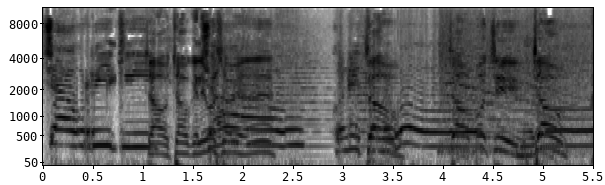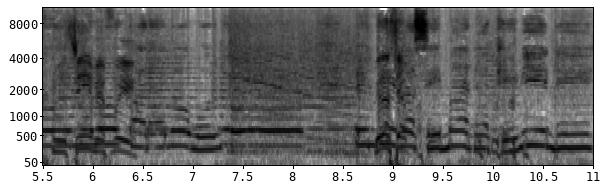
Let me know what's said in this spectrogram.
Chao, Ricky. Chao, chao, que le vaya Chao. bien, ¿eh? Con esto Chao, chao, Pochi, chao. Sí, me fui. Para no volver. Vendré Gracias. la semana que viene.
